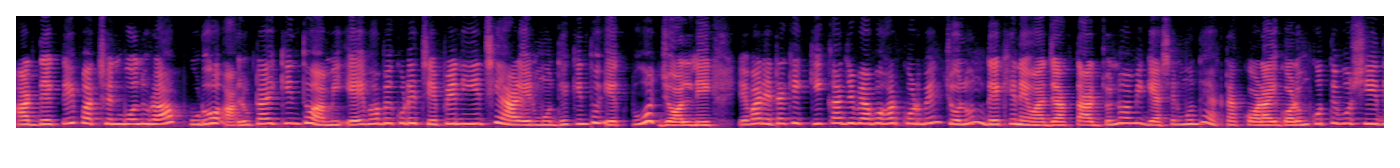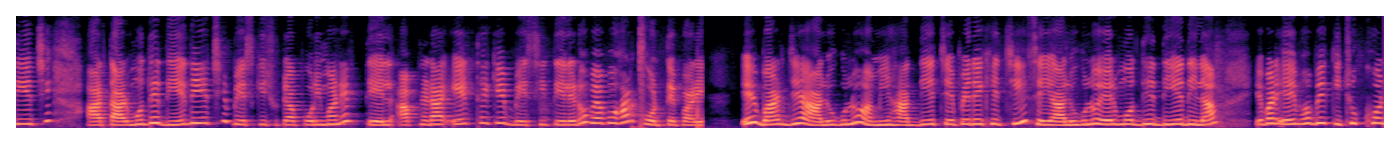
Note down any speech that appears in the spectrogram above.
আর দেখতেই পাচ্ছেন বন্ধুরা, পুরো আলুটাই কিন্তু আমি এইভাবে করে চেপে নিয়েছি আর এর মধ্যে কিন্তু একটুও জল নেই। এবার এটাকে কি কাজে ব্যবহার করবেন? চলুন দেখে নেওয়া যাক। তার জন্য আমি গ্যাসের মধ্যে একটা কড়াই গরম করতে বসিয়ে দিয়েছি আর তার মধ্যে দিয়ে দিয়েছি বেশ কিছুটা পরিমাণের তেল। আপনারা এর থেকে বেশি তেলেরও ব্যবহার করতে পারেন। এবার যে আলুগুলো আমি হাত দিয়ে চেপে রেখেছি, সেই আলুগুলো এর মধ্যে দিয়ে দিলাম। এবার এইভাবে কিছুক্ষণ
